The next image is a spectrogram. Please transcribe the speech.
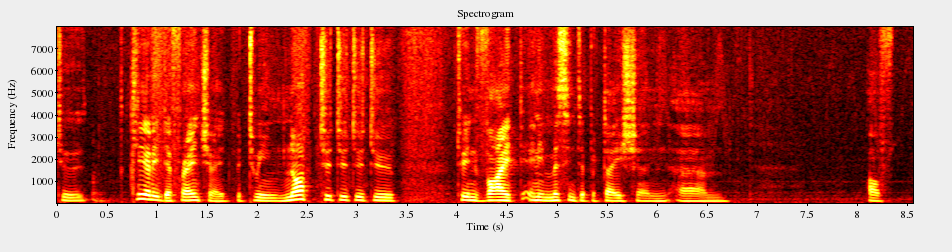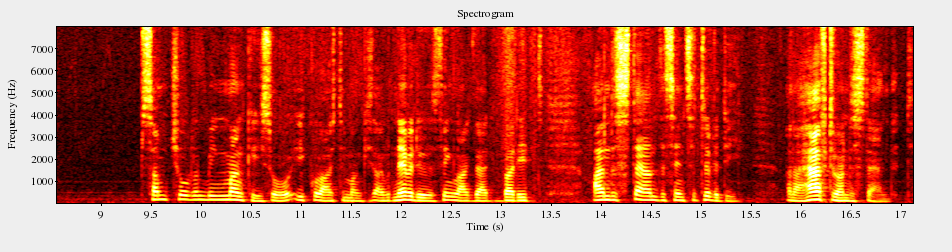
to clearly differentiate between not to, to, to, to, to invite any misinterpretation um, of some children being monkeys or equalized to monkeys. I would never do a thing like that, but it, I understand the sensitivity and I have to understand it.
